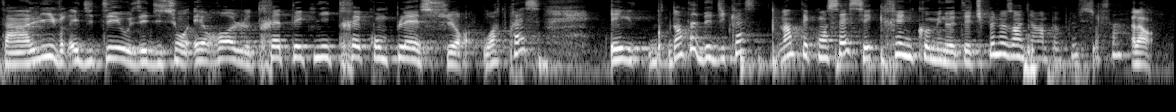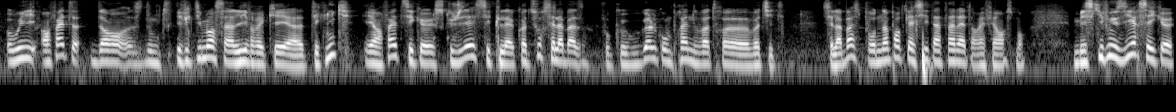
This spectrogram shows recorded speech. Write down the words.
T'as un livre édité aux éditions Erol, très technique, très complet sur WordPress. Et dans ta dédicace, l'un de tes conseils, c'est créer une communauté. Tu peux nous en dire un peu plus sur ça? Alors, oui, en fait, dans, donc, effectivement, c'est un livre qui est euh, technique. Et en fait, c'est que ce que je disais, c'est que la code source, c'est la base. Il faut que Google comprenne votre, euh, votre site. C'est la base pour n'importe quel site internet en référencement. Mais ce qu'il faut se dire, c'est que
